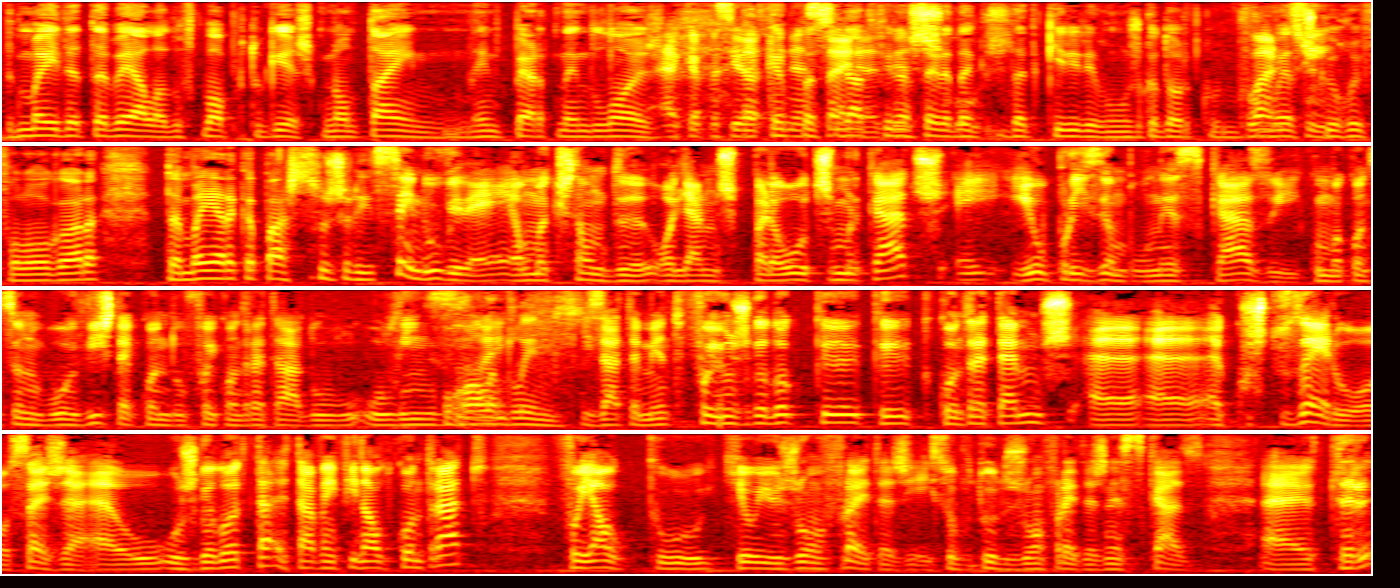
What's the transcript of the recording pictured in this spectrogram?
de meio da tabela do futebol português que não tem nem de perto nem de longe a capacidade, a capacidade financeira, financeira de, de, adquirir um jogador como, claro esses que, que o Rui falou agora, também era capaz de sugerir. Sem dúvida, é uma questão de olharmos para outros mercados. É, eu, por exemplo, nesse caso, e como aconteceu no Boa Vista, quando foi contratado o, o Lindsay. O Holland Lindsay. Exatamente. Foi um jogador que, que, que contratamos a, a, a, custo zero, ou seja, a, o, o, jogador estava em final de contrato. Foi algo que, o, que eu e o João Freitas, e sobretudo o João Freitas nesse caso, uh, tra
